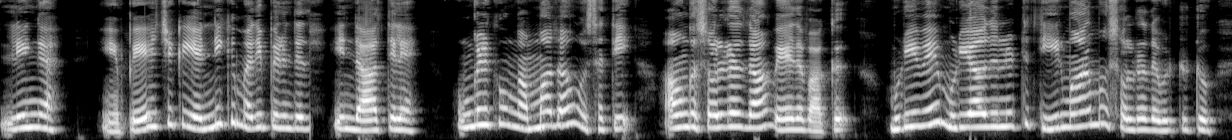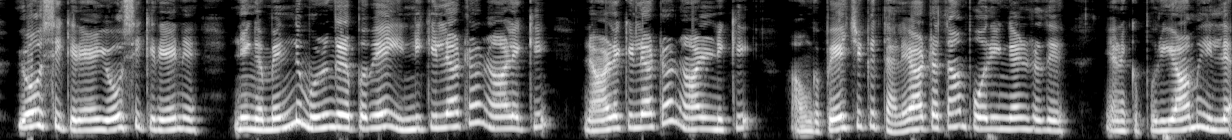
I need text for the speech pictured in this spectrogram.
இல்லைங்க என் பேச்சுக்கு என்னைக்கு மதிப்பு இருந்தது? இந்த ஆத்தில். உங்களுக்கு உங்கள் அம்மா தான் வசதி. அவங்க சொல்கிறது தான் வேத வாக்கு. முடியவே முடியாதுன்னுட்டு தீர்மானமும் சொல்கிறத விட்டுட்டு யோசிக்கிறேன் யோசிக்கிறேன்னு நீங்கள் மென்று முழுங்குறப்பவே இன்னைக்கு இல்லாட்டா நாளைக்கு நாளைக்கு இல்லாட்டா நாளன்னைக்கு அவங்க பேச்சுக்கு தலையாட்டத்தான் போகிறீங்கன்றது எனக்கு புரியாமல் இல்லை.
